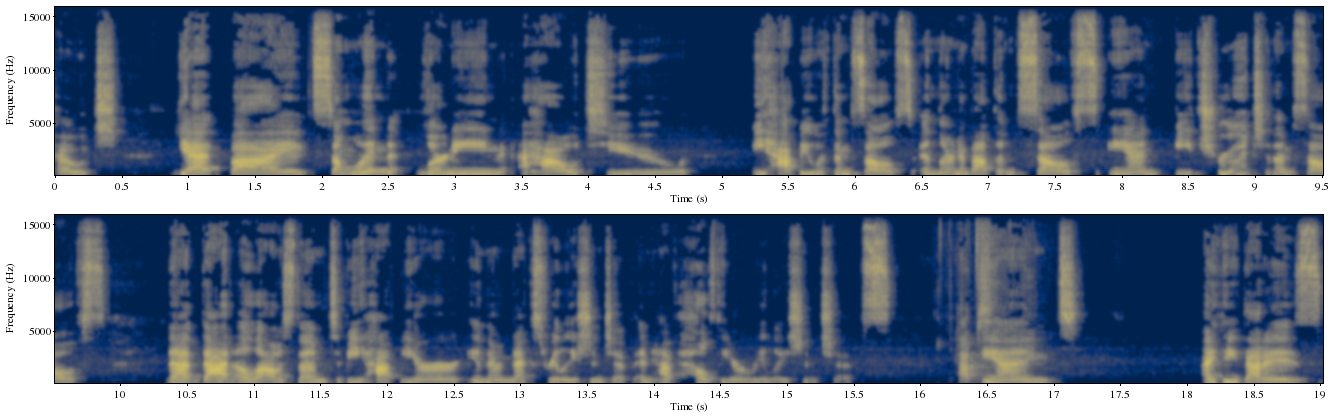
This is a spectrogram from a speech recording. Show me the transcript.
coach, yet by someone learning how to be happy with themselves and learn about themselves and be true to themselves that that allows them to be happier in their next relationship and have healthier relationships Absolutely. and i think that is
